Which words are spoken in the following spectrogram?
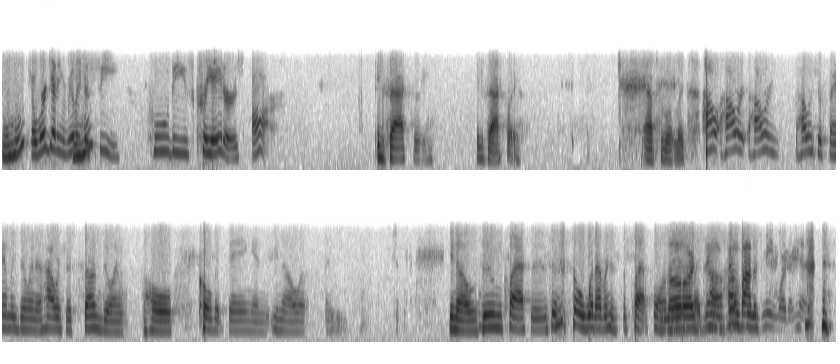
Mhm. So we're getting really to Mhm. see who these creators are. Exactly. Exactly. Absolutely. How how are how are how is your family doing and how is your son doing with the whole COVID thing and you know and you know Zoom classes or whatever his the platform Lord, is. Like Zoom, how, Zoom how's bothers me more than him.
